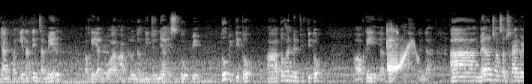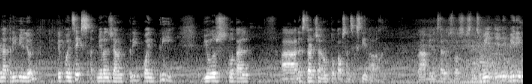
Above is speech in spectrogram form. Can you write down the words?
yan, pakikita natin, Jamil. Okay, yan po ang upload ng video niya is 252, uh, 252. Okay, yan po. Ganda. Ah, uh, meron siyang subscriber na 3 million, 3.6 at meron siyang 3.3 viewers total, uh, nag-start siya noong 2016. Uh, grabe, nag-start sa 2016. So, meaning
